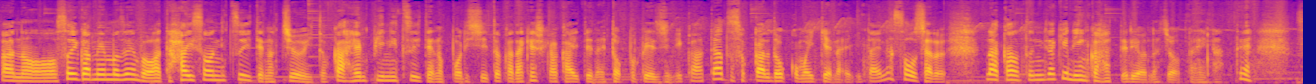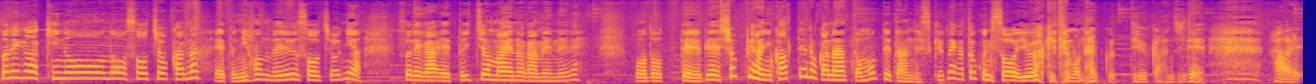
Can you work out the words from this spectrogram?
あのそういう画面も全部終わって配送についての注意とか返品についてのポリシーとかだけしか書いてないトップページに変わってあとそこからどこも行けないみたいなソーシャルなアカウントにだけリンク貼ってるような状態になってそれが昨日の早朝かな、えっ、ー、と日本でいう早朝にはそれが、えっ、と一応前の画面でね戻って、で、ショッピファイに変わってんのかなって思ってたんですけど、なんか特にそういうわけでもなくっていう感じで、はい。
